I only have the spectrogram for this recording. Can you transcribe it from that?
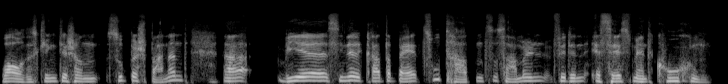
Wow, das klingt ja schon super spannend. Äh, wir sind ja gerade dabei, Zutaten zu sammeln für den Assessment Kuchen.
